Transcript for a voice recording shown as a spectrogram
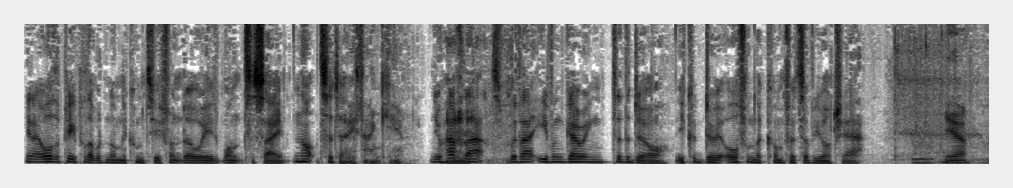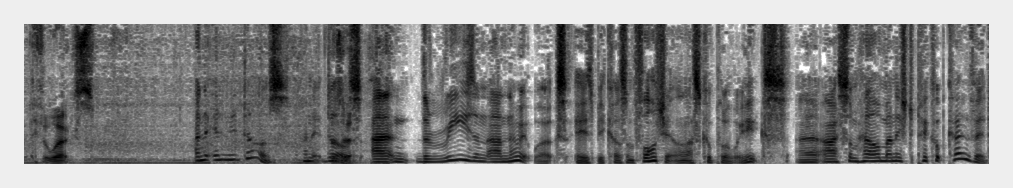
You know, all the people that would normally come to your front door, we'd want to say, "Not today, thank you." You have Mm. that without even going to the door. You could do it all from the comfort of your chair. Yeah. If it works. And, and it does. And it Does does. it? And the reason I know it works is because, unfortunately, the last couple of weeks, uh, I somehow managed to pick up COVID.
